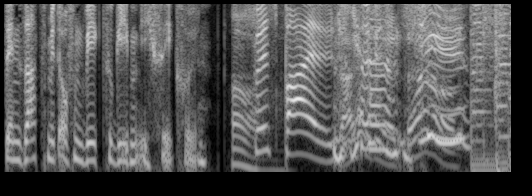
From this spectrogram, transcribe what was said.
den Satz mit auf den Weg zu geben, ich sehe grün. Bis bald. Ja, tschüss.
